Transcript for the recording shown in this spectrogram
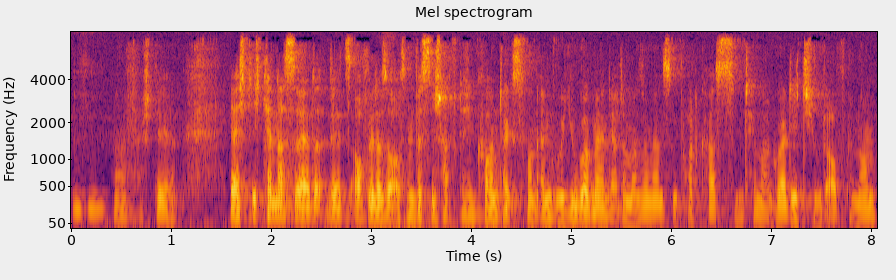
Mhm. Ja, verstehe. Ja, ich, ich kenne das äh, jetzt auch wieder so aus dem wissenschaftlichen Kontext von Andrew Huberman, der hatte mal so einen ganzen Podcast zum Thema Gratitude aufgenommen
